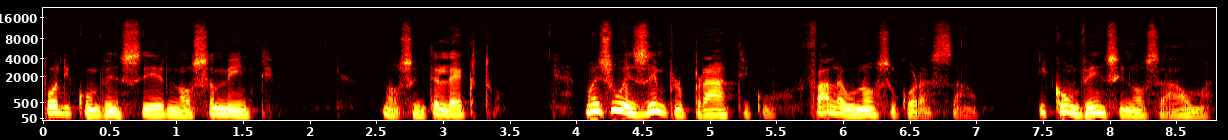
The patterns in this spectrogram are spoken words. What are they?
pode convencer nossa mente, nosso intelecto, mas o exemplo prático fala o nosso coração e convence nossa alma.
